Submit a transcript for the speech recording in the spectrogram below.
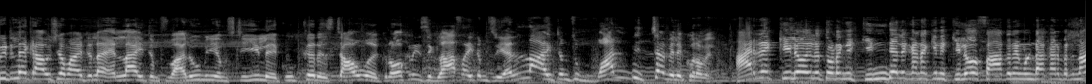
വീട്ടിലേക്ക് ആവശ്യമായിട്ടുള്ള എല്ലാ ഐറ്റംസും aluminium steel cooker stove crockeries glass items എല്ലാ ഐറ്റംസും വൻപിച്ച വിലക്കുറവിൽ. അര കിലോയിൽ തുടങ്ങി കിൻഡൽ കണക്കിന് കിലോ സാധനങ്ങൾ ഉണ്ടാക്കാൻ പറ്റുന്ന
